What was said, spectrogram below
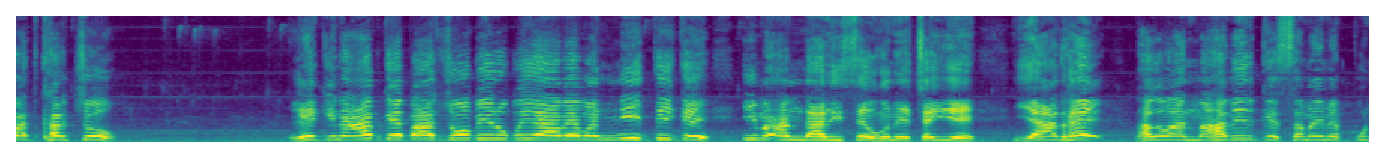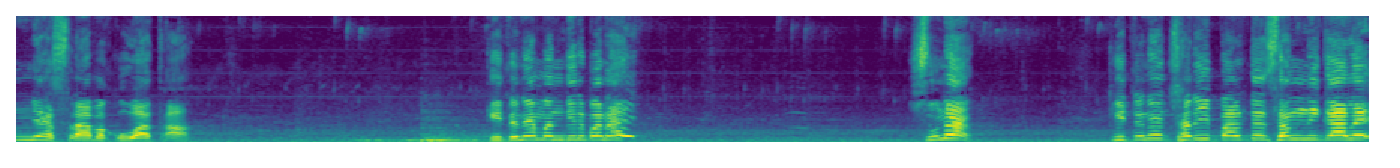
मत खर्चो। लेकिन आपके पास जो भी रुपया आवे, वह नीति के ईमानदारी से होने चाहिए। याद है, भगवान महावीर के समय में पुण्य श्रावक हुआ था। कितने मंदिर बनाए? सुना? कितने छरी पालते संग निकाले?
